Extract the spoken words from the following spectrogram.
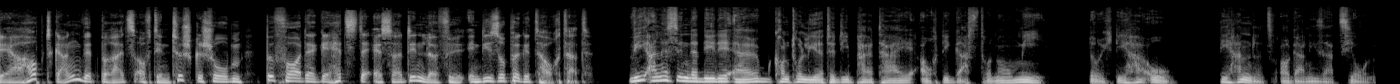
der Hauptgang wird bereits auf den Tisch geschoben, bevor der gehetzte Esser den Löffel in die Suppe getaucht hat. Wie alles in der DDR kontrollierte die Partei auch die Gastronomie durch die HO, die Handelsorganisation.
